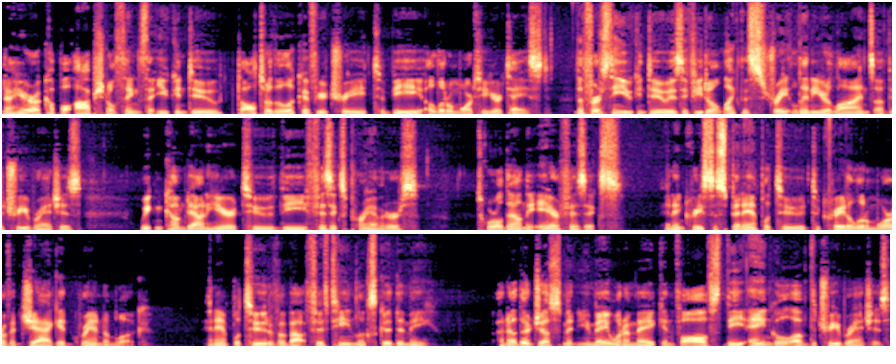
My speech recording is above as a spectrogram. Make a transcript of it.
Now here are a couple optional things that you can do to alter the look of your tree to be a little more to your taste. The first thing you can do is if you don't like the straight linear lines of the tree branches, we can come down here to the physics parameters, twirl down the air physics, and increase the spin amplitude to create a little more of a jagged random look. An amplitude of about 15 looks good to me. Another adjustment you may want to make involves the angle of the tree branches.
